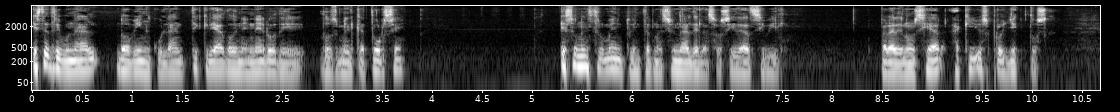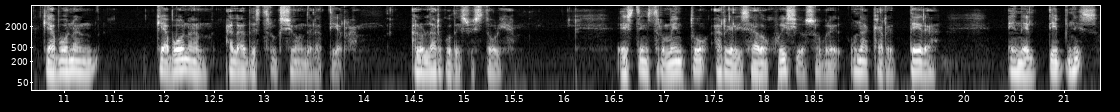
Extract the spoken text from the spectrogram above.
Este tribunal no vinculante, creado en enero de 2014, es un instrumento internacional de la sociedad civil para denunciar aquellos proyectos que abonan, que abonan a la destrucción de la tierra a lo largo de su historia. Este instrumento ha realizado juicios sobre una carretera en el Tipnis,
